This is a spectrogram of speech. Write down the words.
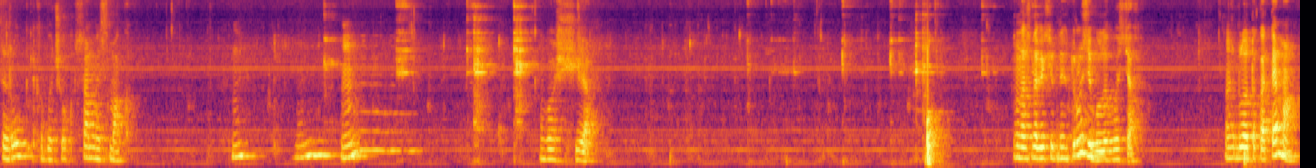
Сироп і кабачок. Самий смак. М? М, м. Вообще. У нас на вихідних друзі були в гостях. У нас була така тема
